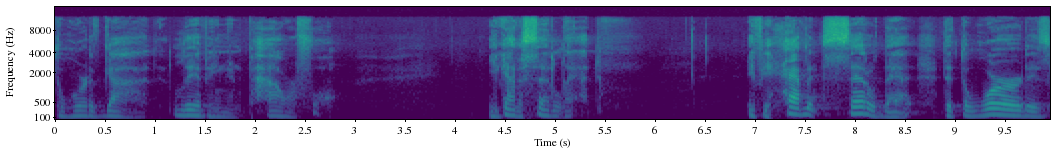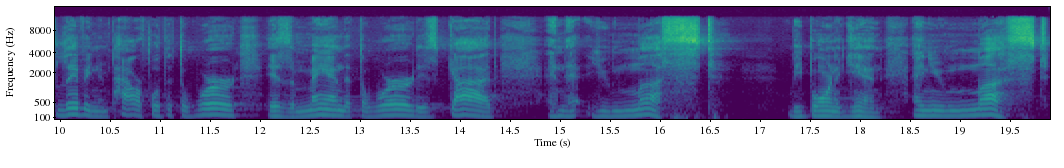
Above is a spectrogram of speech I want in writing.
The Word of God, living and powerful. You got to settle that. If you haven't settled that, that the Word is living and powerful, that the Word is a man, that the Word is God, and that you must be born again and you must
